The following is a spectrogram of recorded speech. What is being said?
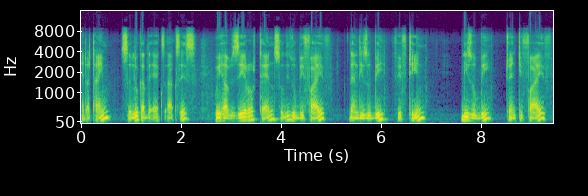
at a time. So look at the x-axis. We have 0, 10. So this will be 5. Then this will be 15. This will be 25.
